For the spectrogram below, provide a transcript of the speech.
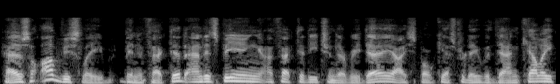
has obviously been affected, and it's being affected each and every day. I spoke yesterday with Dan Kelly,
